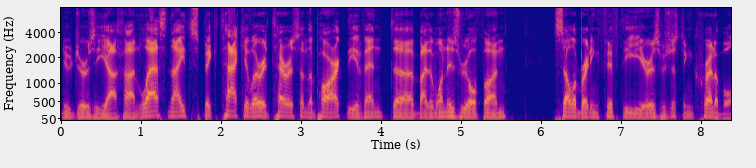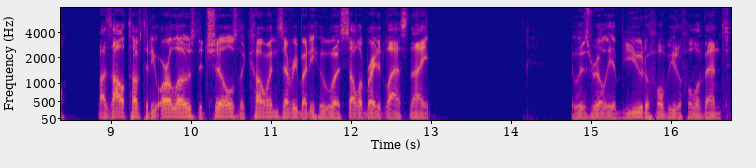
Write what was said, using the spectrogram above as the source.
New Jersey Yachad. Last night, spectacular at Terrace in the Park. The event uh, by the One Israel Fund, celebrating 50 years, was just incredible. Mazal tov to the Orlos, the Chills, the Cohens, everybody who uh, celebrated last night. It was really a beautiful, beautiful event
